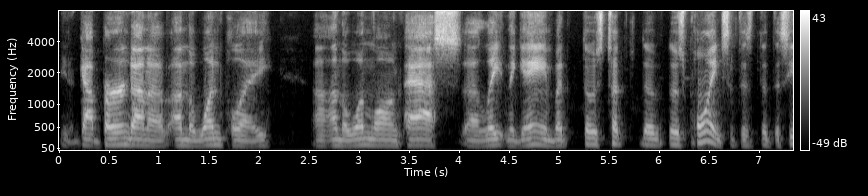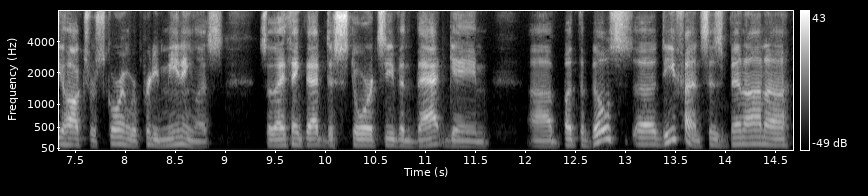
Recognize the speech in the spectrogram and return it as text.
you know, got burned on a on the one play uh, on the one long pass uh, late in the game. But those the, those points that the, that the Seahawks were scoring were pretty meaningless. So I think that distorts even that game. Uh, but the Bills' uh, defense has been on a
